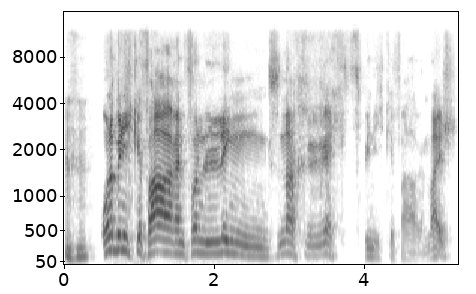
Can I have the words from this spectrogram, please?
Mhm. Und dann bin ich gefahren, von links nach rechts bin ich gefahren, weißt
